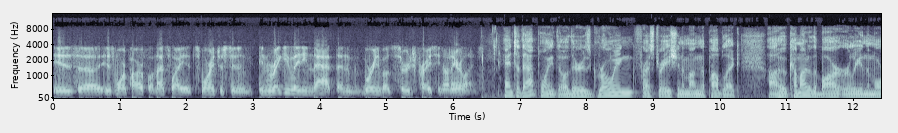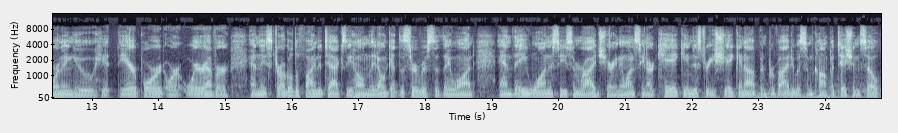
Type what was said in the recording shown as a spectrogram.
is uh, is more powerful, and that's why it's more interested in, in regulating that than worrying about surge pricing on airlines. And to that point, though, there is growing frustration among the public uh, who come out of the bar early in the morning, who hit the airport or wherever, and they struggle to find a taxi home. They don't get the service that they want, and they want to see some ride sharing. They want to see an archaic industry shaken up and provided with some competition. So,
